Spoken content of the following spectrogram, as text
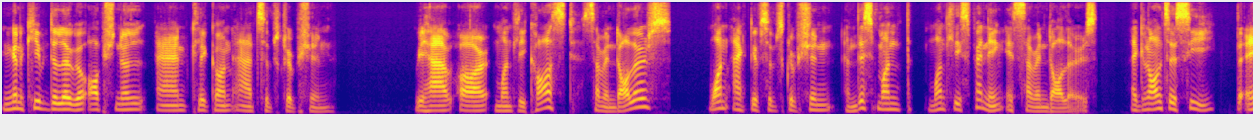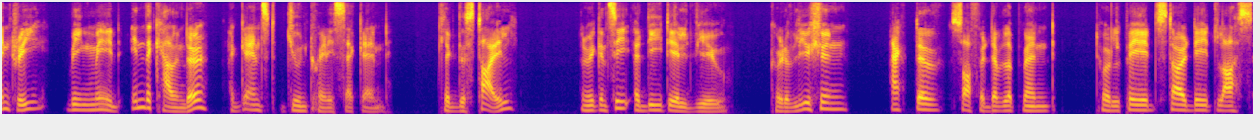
I'm going to keep the logo optional and click on add subscription. We have our monthly cost, $7, one active subscription, and this month, monthly spending is $7. I can also see the entry being made in the calendar against June 22nd. Click this tile, and we can see a detailed view. Code evolution, active, software development, total paid, start date, last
